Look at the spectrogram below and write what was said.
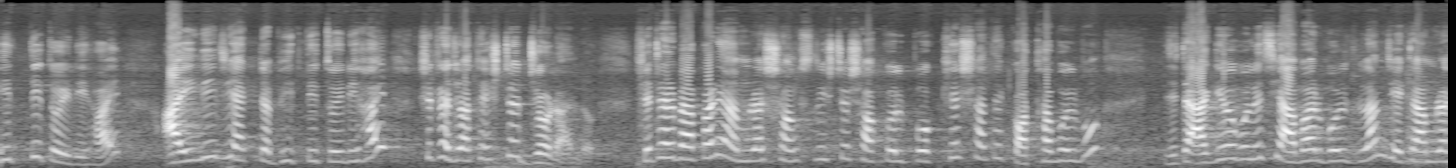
ভিত্তি তৈরি হয় আইনি যে একটা ভিত্তি তৈরি হয়, সেটা যথেষ্ট জোরালো। সেটার ব্যাপারে আমরা সংশ্লিষ্ট সকল পক্ষের সাথে কথা বলব। যেটা আগেও বলেছি, আবার বললাম যে এটা আমরা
